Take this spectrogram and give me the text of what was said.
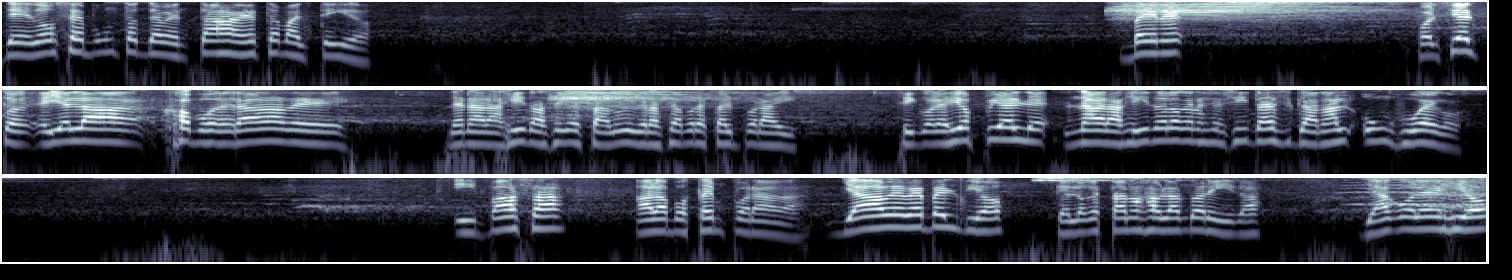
de 12 puntos de ventaja en este partido. Bene por cierto, ella es la coapoderada de, de Naranjita, así que salud y gracias por estar por ahí. Si Colegios pierde, Naranjita lo que necesita es ganar un juego y pasa a la postemporada. Ya Bebé perdió, que es lo que estamos hablando ahorita. Ya Colegio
